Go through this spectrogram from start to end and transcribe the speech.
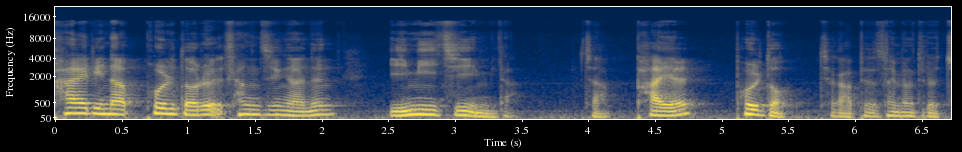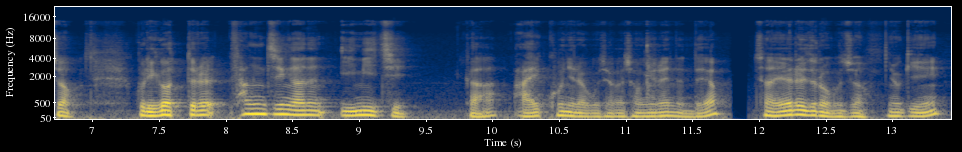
파일이나 폴더를 상징하는 이미지입니다. 자 파일, 폴더 제가 앞에서 설명드렸죠. 그리고 이것들을 상징하는 이미지가 아이콘이라고 제가 정의를 했는데요. 자 예를 들어 보죠. 여기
